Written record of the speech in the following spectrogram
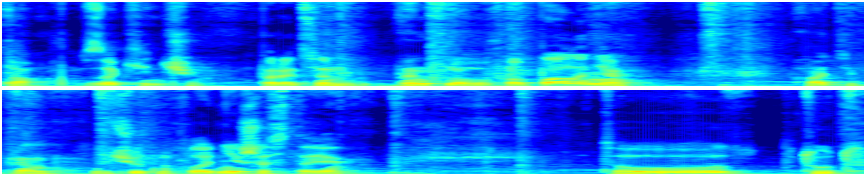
Так, закінчу. Перед цим вимкнув опалення. В хаті прям відчутно холодніше стає. То тут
